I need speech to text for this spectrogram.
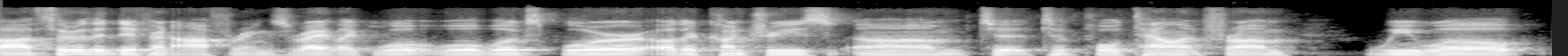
Uh, through the different offerings, right? Like we'll we'll we'll explore other countries um, to to pull talent from. We will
